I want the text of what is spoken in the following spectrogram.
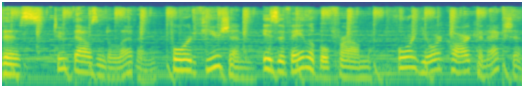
This 2011 Ford Fusion is available from 4 Your Car Connection.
